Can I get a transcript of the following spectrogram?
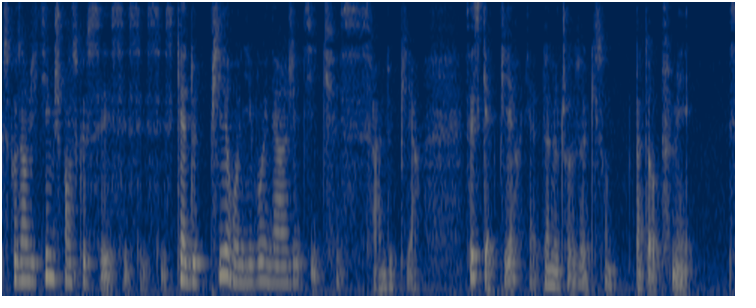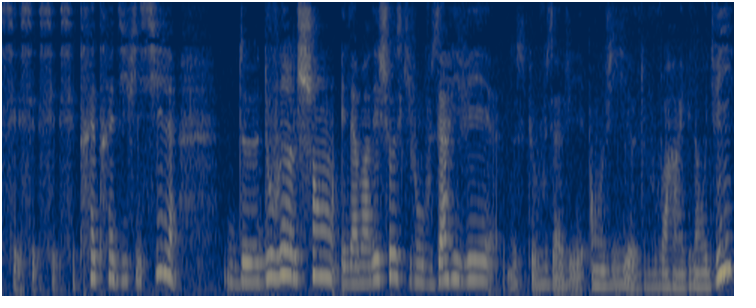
se poser en victime, je pense que c'est ce qu'il y a de pire au niveau énergétique. Enfin, de pire. C'est ce qu'il y a de pire. Il y a plein d'autres choses qui sont pas top, mais c'est très très difficile d'ouvrir le champ et d'avoir des choses qui vont vous arriver de ce que vous avez envie de vous voir arriver dans votre vie.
